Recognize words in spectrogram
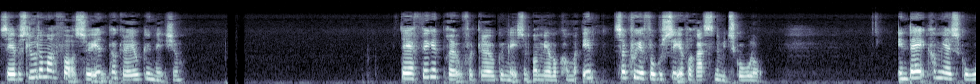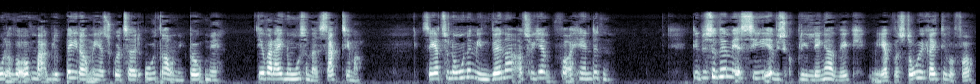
Så jeg beslutter mig for at søge ind på Greve Gymnasium. Da jeg fik et brev fra Greve Gymnasium om jeg var kommet ind, så kunne jeg fokusere på resten af mit skoleår. En dag kom jeg i skole og var åbenbart blevet bedt om, at jeg skulle have taget et uddrag af min bog med. Det var der ikke nogen, som havde sagt til mig. Så jeg tog nogle af mine venner og tog hjem for at hente den. De blev så ved med at sige, at vi skulle blive længere væk, men jeg forstod ikke rigtig hvorfor.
